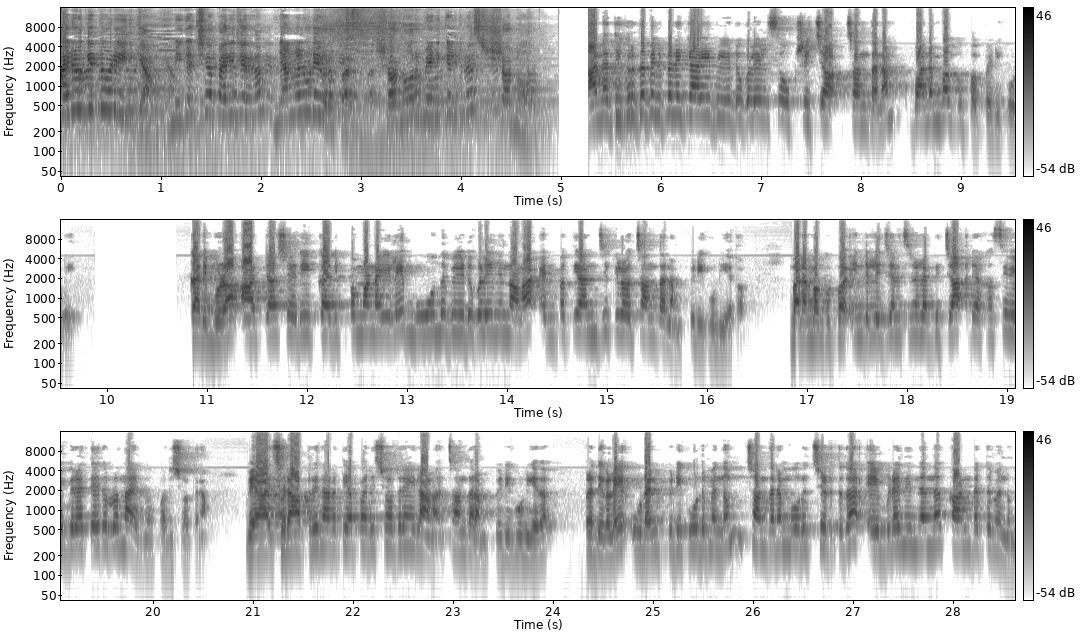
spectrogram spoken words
ആരോഗ്യത്തോടെ ഇരിക്കാം. മികച്ച പരിചരണം ഞങ്ങളുടെ ഉറപ്പ്. Shoranur medical trust Shoranur. അനധികൃത വിൽപ്പനയ്ക്കായി വീടുകളിൽ സൂക്ഷിച്ച ചന്ദനം വനം വകുപ്പ് പിടികൂടി. കരിമ്പുഴ ആറ്റാശ്ശേരി കരിപ്പമണ്ണയിലെ മൂന്ന് വീടുകളിൽ നിന്നാണ് എൺപത്തി അഞ്ച് കിലോ ചന്ദനം പിടികൂടിയത്. വനം വകുപ്പ് ഇന്റലിജൻസിന് ലഭിച്ച രഹസ്യ വിവരത്തെ തുടർന്നായിരുന്നു പരിശോധന. വ്യാഴാഴ്ച രാത്രി നടത്തിയ പരിശോധനയിലാണ് ചന്ദനം പിടികൂടിയത്. പ്രതികളെ ഉടൻ പിടികൂടുമെന്നും ചന്ദനം മുറിച്ചെടുത്തത് എവിടെ നിന്നെന്ന് കണ്ടെത്തുമെന്നും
